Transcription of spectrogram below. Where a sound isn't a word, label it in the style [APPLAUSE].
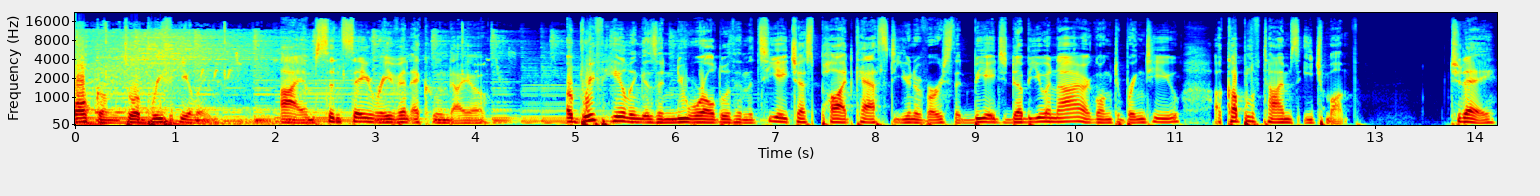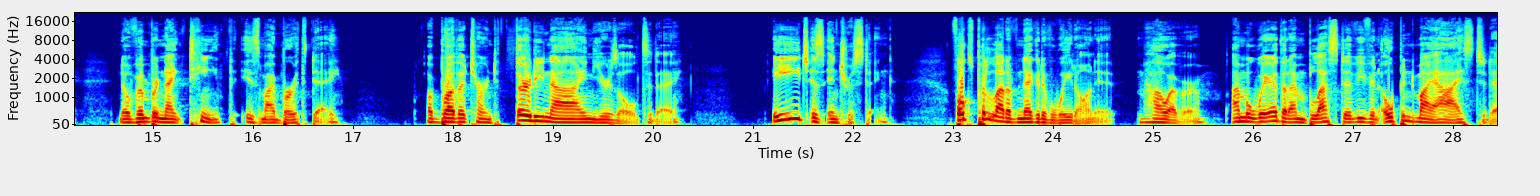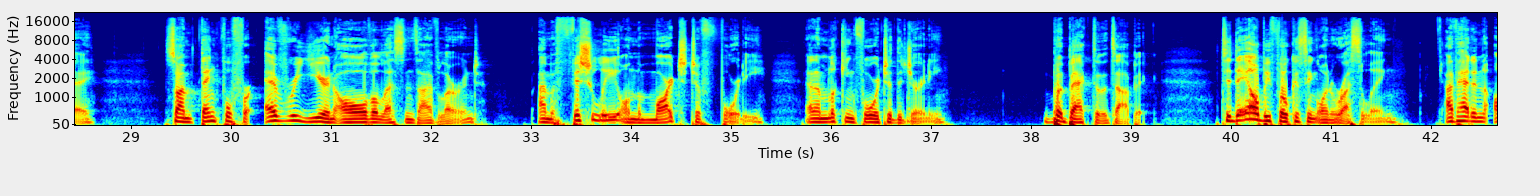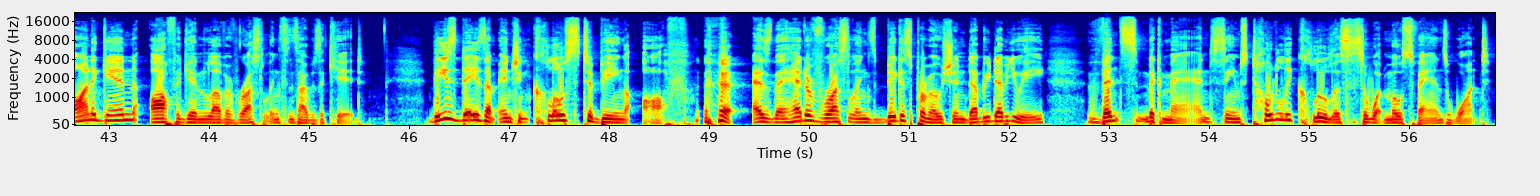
Welcome to A Brief Healing. I am Sensei Raven Ekundayo. A Brief Healing is a new world within the THS podcast universe that BHW and I are going to bring to you a couple of times each month. Today, November 19th, is my birthday. A brother turned 39 years old today. Age is interesting. Folks put a lot of negative weight on it. However, I'm aware that I'm blessed to have even opened my eyes today. So I'm thankful for every year and all the lessons I've learned. I'm officially on the march to 40, and I'm looking forward to the journey. But back to the topic. Today I'll be focusing on wrestling. I've had an on again, off again love of wrestling since I was a kid. These days, I'm inching close to being off. [LAUGHS] As the head of wrestling's biggest promotion, WWE, Vince McMahon seems totally clueless as to what most fans want.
